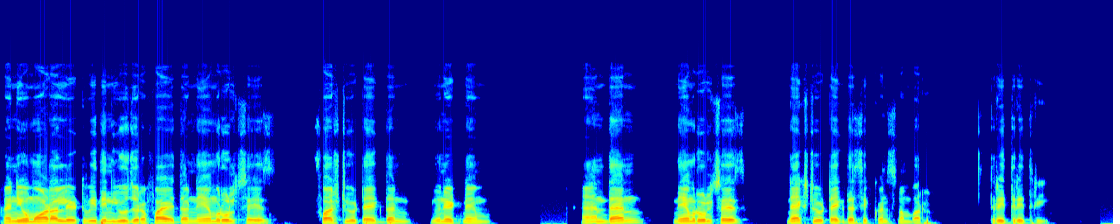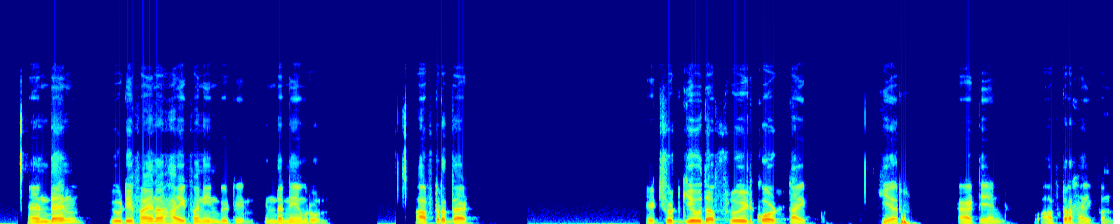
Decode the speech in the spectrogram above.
when you model it within U05, the name rule says first you take the unit name and then name rule says next you take the sequence number 333 and then you define a hyphen in between in the name rule. After that, it should give the fluid code type here at end after hyphen.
